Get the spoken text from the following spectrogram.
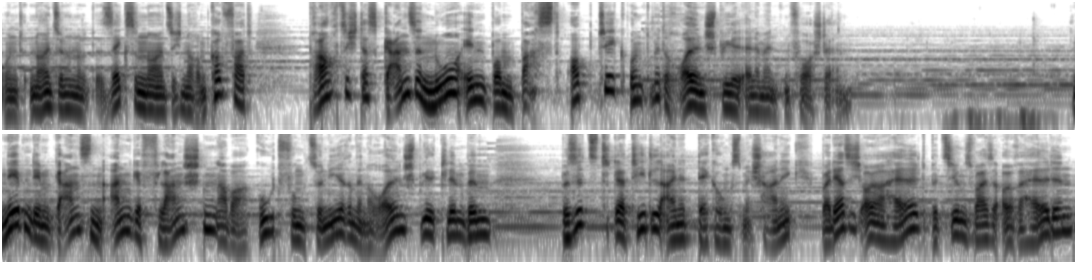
und 1996 noch im Kopf hat, braucht sich das Ganze nur in Bombast-Optik und mit Rollenspielelementen vorstellen. Neben dem ganzen angeflanschten, aber gut funktionierenden Rollenspiel-Klimbim besitzt der Titel eine Deckungsmechanik, bei der sich euer Held bzw. eure Heldin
